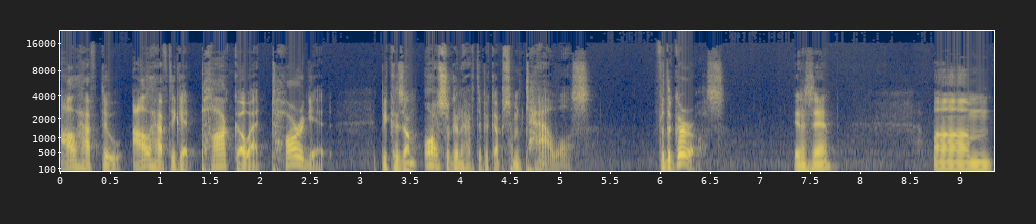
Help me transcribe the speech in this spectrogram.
I'll have to I'll have to get Paco at Target because I'm also going to have to pick up some towels for the girls. You understand? Um,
